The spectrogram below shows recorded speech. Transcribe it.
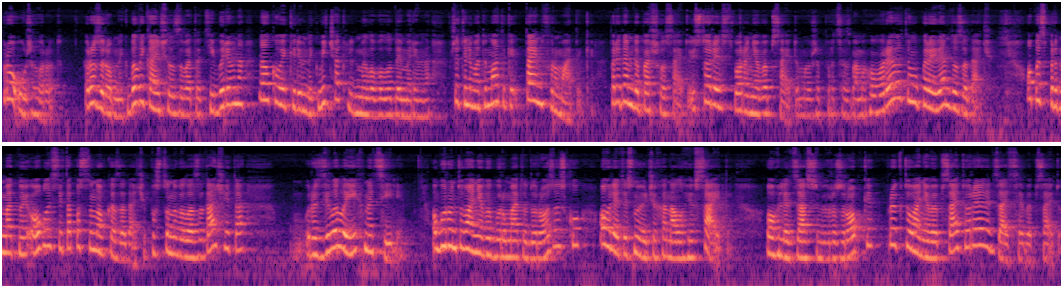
про Ужгород. Розробник Беликанч Єлизавета Тіборівна, науковий керівник Мічак Людмила Володимирівна, вчитель математики та інформатики. Перейдемо до першого сайту. Історія створення веб-сайту. Ми вже про це з вами говорили, тому перейдемо до задач. Опис предметної області та постановка задачі. Постановила задачі та розділила їх на цілі. Обґрунтування вибору методу розвитку, огляд існуючих аналогів сайту, огляд засобів розробки, проєктування вебсайту, реалізація вебсайту,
